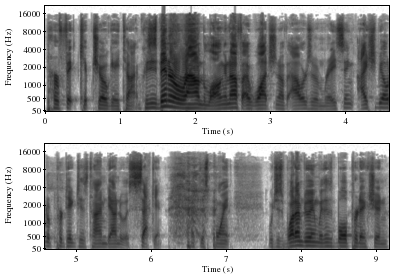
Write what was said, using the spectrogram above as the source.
perfect Kipchoge time? Because he's been around long enough. I watched enough hours of him racing. I should be able to predict his time down to a second at this point, which is what I'm doing with his bold prediction.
